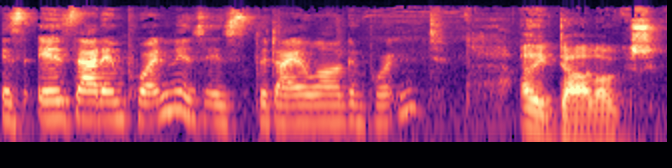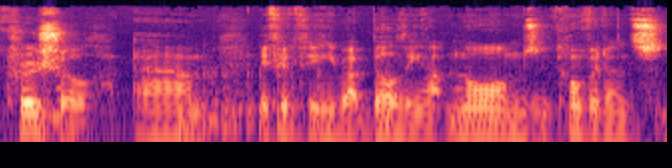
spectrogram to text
Is is that important? Is is the dialogue important? I think dialogue's crucial. Um, if you're thinking about building up norms and confidence,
